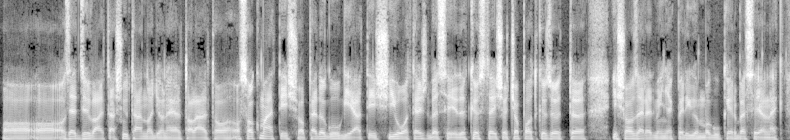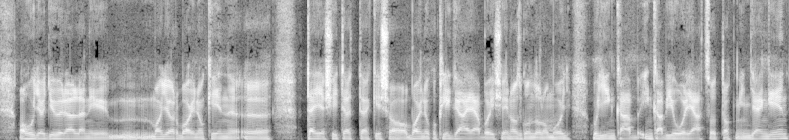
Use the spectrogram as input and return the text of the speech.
a, a, az edzőváltás után nagyon eltalálta a szakmát is, a pedagógiát is, jó a testbeszéd közte és a csapat között, és az eredmények pedig önmagukért beszélnek. Ahogy a Győr elleni magyar bajnokén teljesítettek, és a bajnokok ligájába is én azt gondolom, hogy, hogy inkább, inkább jól játszottak, mint gyengén.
